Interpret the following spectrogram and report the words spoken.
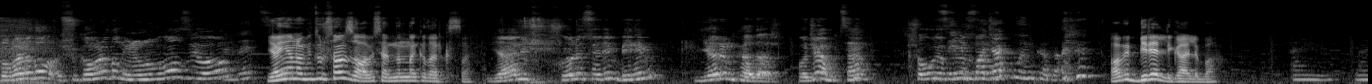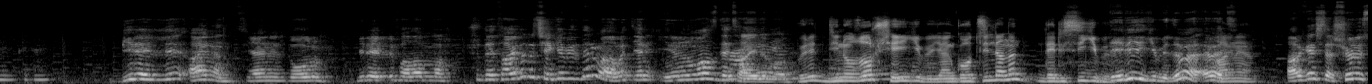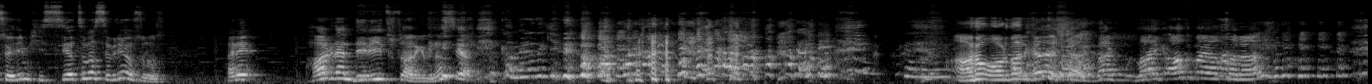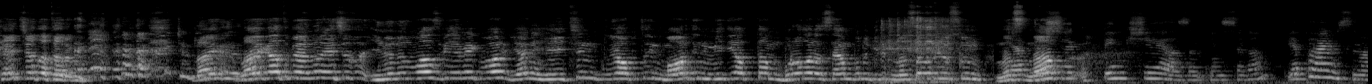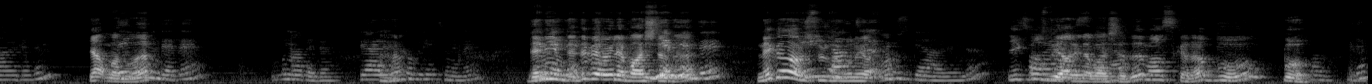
kameradan, şu kameradan inanılmaz ya. Evet. Yan yana bir dursanız abi senden ne kadar kısa. Yani şöyle söyleyeyim benim yarım kadar. Hocam sen şov yapıyorsun. Senin bacak boyun kadar. Abi 1.50 galiba. Aynen, o kadar. 1.50 aynen yani doğru. 1.50 falan var. Şu detayları çekebildin mi Ahmet? Yani inanılmaz detaylı bu. Aynen. Böyle dinozor şeyi gibi yani Godzilla'nın derisi gibi. Deri gibi değil mi? Evet. Aynen. Arkadaşlar şöyle söyleyeyim hissiyatı nasıl biliyor musunuz? Hani harbiden deriyi tutar gibi. Nasıl ya? Kamerada giriyor. Abi oradan Arkadaşlar bak like atmayanlara headshot atarım. Çok Like, iyi. like atmayanlara headshot atarım. İnanılmaz bir emek var. Yani Hate'in bu yaptığı Mardin Midyat'tan buralara sen bunu gidip nasıl alıyorsun? Nasıl ne yap? Yaklaşık bin kişiye yazdım Insta'dan. Yapar mısın abi dedim. Yapmadılar. Deneyim dedi. Buna dedim. Diğerleri Aha. kabul etmedi. Deneyeyim dedi ve öyle başladı. Yemedi. Ne kadar İlk sürdü yaptığı bunu yapmak? buz diyarıydı. İlk Sonra buz diyarıyla maskara. başladı. Maskara, bu, bu. De-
